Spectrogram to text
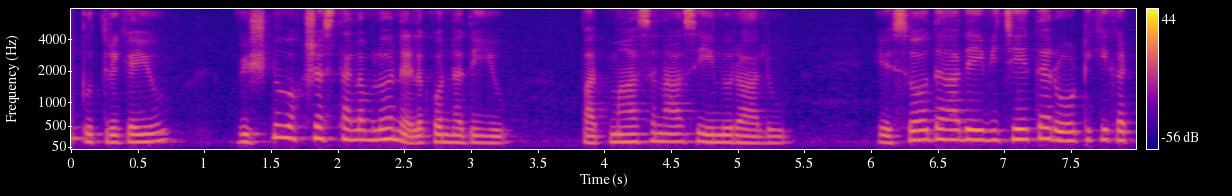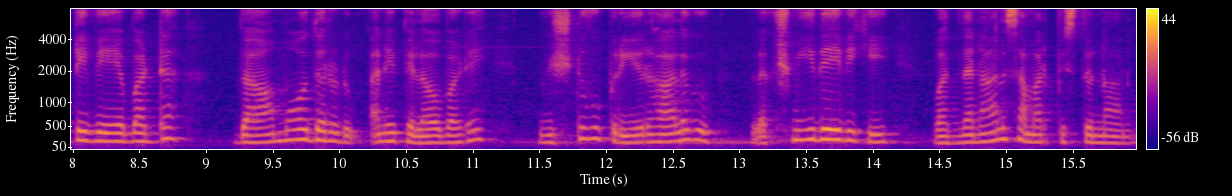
పుత్రికయు విష్ణు వక్షస్థలంలో నెలకొన్నదియు పద్మాసనాసీనురాలు. యశోదాదేవి చేత రోటికి కట్టివేయబడ్డ దామోదరుడు అని పిలువబడే విష్ణువు ప్రియురాలకు లక్ష్మీదేవికి వందనాలు సమర్పిస్తున్నాను.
